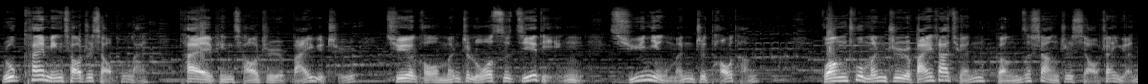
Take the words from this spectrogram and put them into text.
如开明桥之小蓬莱，太平桥之白玉池，缺口门之螺丝结顶，徐宁门之桃堂，广处门之白沙泉，耿子上之小山园，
